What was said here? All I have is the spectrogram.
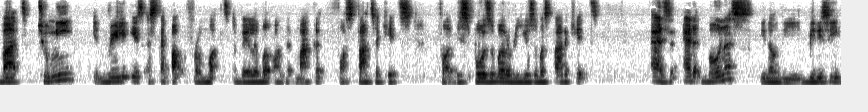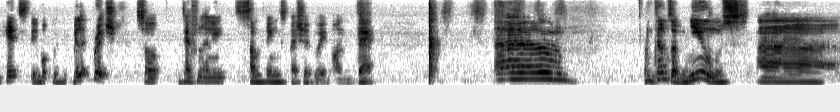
but to me, it really is a step up from what's available on the market for starter kits, for disposable, reusable starter kits. As an added bonus, you know, the BDC hits, they work with the billet bridge, so definitely something special going on there. Um, in terms of news, uh,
